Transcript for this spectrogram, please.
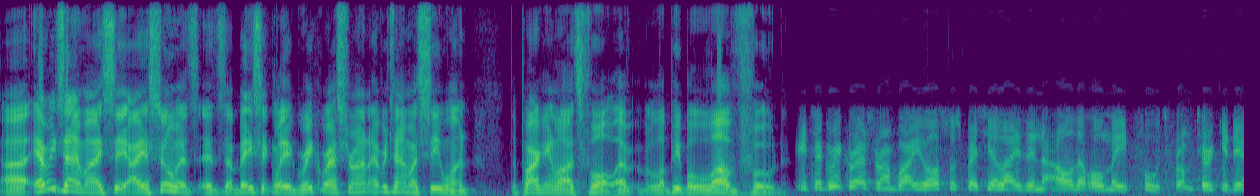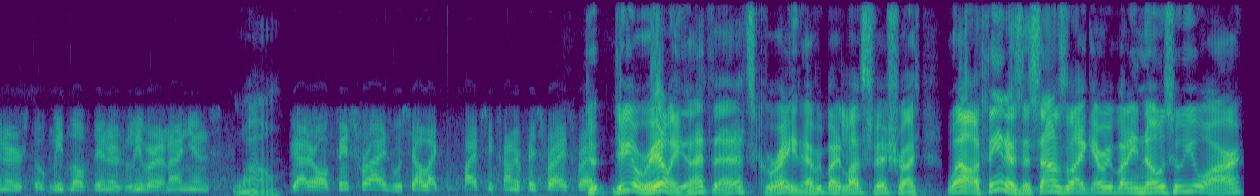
Uh, every time I see, I assume it's it's a basically a Greek restaurant. Every time I see one, the parking lot's full. People love food. It's a Greek restaurant, but you also specialize in all the homemade foods, from turkey dinners to meatloaf dinners, liver and onions. Wow. Got it all. Fish fries. We sell like five, six hundred fish fries. Right? Do, do you really? That that's great. Everybody loves fish fries. Well, Athena's. It sounds like everybody knows who you are,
